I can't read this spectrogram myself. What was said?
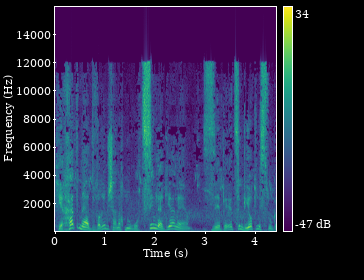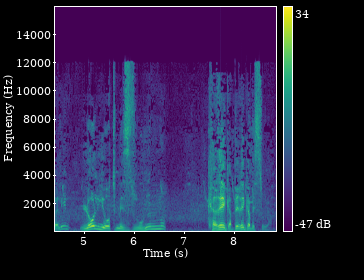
כי אחד מהדברים שאנחנו רוצים להגיע אליהם, זה בעצם להיות מסוגלים לא להיות מזוהים כרגע, ברגע מסוים.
